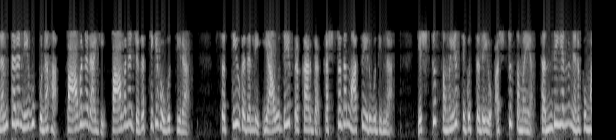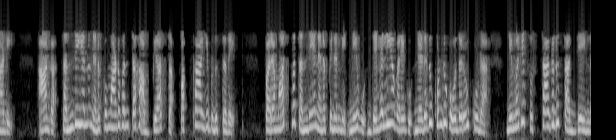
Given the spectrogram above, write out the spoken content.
ನಂತರ ನೀವು ಪುನಃ ಪಾವನರಾಗಿ ಪಾವನ ಜಗತ್ತಿಗೆ ಹೋಗುತ್ತೀರಾ? ಸತ್ಯಯುಗದಲ್ಲಿ ಯಾವುದೇ ಪ್ರಕಾರದ ಕಷ್ಟದ ಮಾತು ಇರುವುದಿಲ್ಲ. ಎಷ್ಟು ಸಮಯ ಸಿಗುತ್ತದೆಯೋ ಅಷ್ಟು ಸಮಯ ತಂದೆಯನ್ನು ನೆನಪು ಮಾಡಿ. ಆಗ ತಂದೆಯನ್ನು ನೆನಪು ಮಾಡುವಂತಹ ಅಭ್ಯಾಸ ಪಕ್ಕಾ ಆಗಿಬಿಡುತ್ತದೆ. ಪರಮಾತ್ಮ ತಂದೆಯ ನೆನಪಿನಲ್ಲಿ ನೀವು ದೆಹಲಿಯವರೆಗೂ ನಡೆದುಕೊಂಡು ಹೋದರೂ ಕೂಡ ನಿಮಗೆ ಸುಸ್ತಾಗಲು ಸಾಧ್ಯ ಇಲ್ಲ.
